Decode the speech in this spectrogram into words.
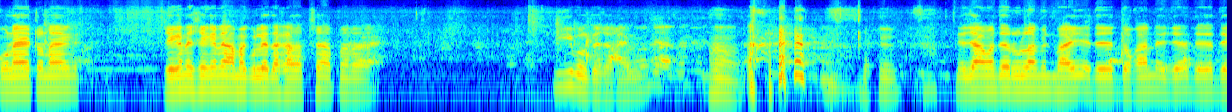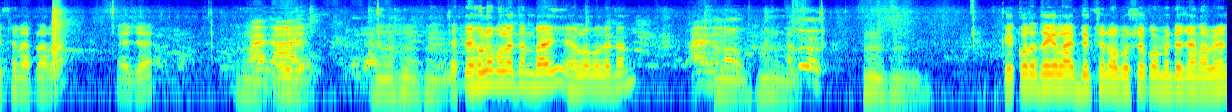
কোনায় টোনায় যেখানে সেখানে আমাকে বলে দেখা যাচ্ছে আপনারা কি কি বলতে চান? হ্যাঁ। এই যে আমাদের রুল আমিন ভাই এদের দোকান এই যে দেখছেন আপনারা এই যে এই যে। একটা হ্যালো বলে দেন ভাই হ্যালো বলে দেন। হুম হুম। হুম কে কোথা থেকে লাইভ দেখছেন অবশ্যই কমেন্টে জানাবেন।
